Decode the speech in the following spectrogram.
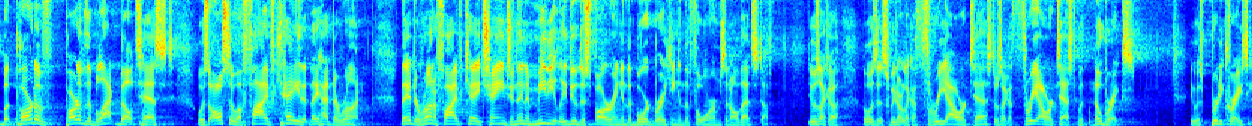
But part of part of the black belt test was also a 5K that they had to run. They had to run a 5K change and then immediately do the sparring and the board breaking and the forms and all that stuff. It was like a what was it, sweetheart? Like a three hour test. It was like a three hour test with no breaks. It was pretty crazy.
